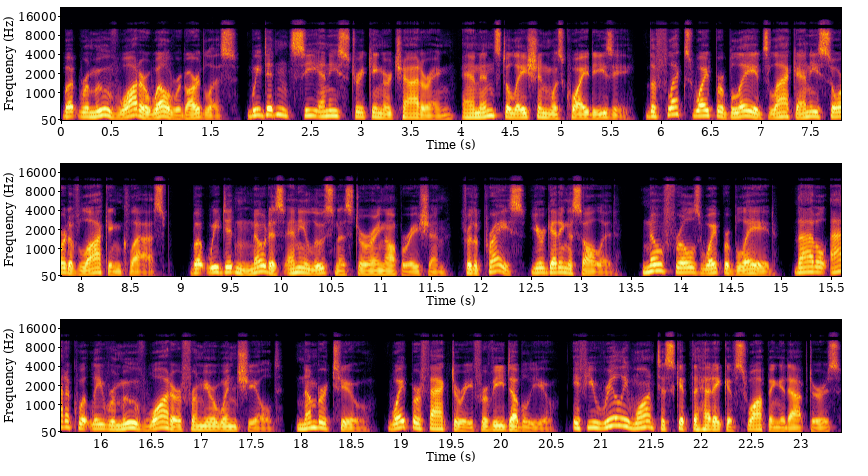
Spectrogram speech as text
but remove water well regardless. We didn't see any streaking or chattering and installation was quite easy. The flex wiper blades lack any sort of locking clasp, but we didn't notice any looseness during operation. For the price, you're getting a solid, no frills wiper blade that'll adequately remove water from your windshield. Number 2. Wiper Factory for VW. If you really want to skip the headache of swapping adapters,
